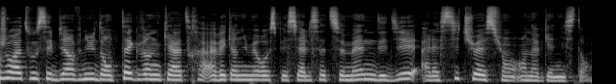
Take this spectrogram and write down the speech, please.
Bonjour à tous et bienvenue dans Tech 24 avec un numéro spécial cette semaine dédié à la situation en Afghanistan.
